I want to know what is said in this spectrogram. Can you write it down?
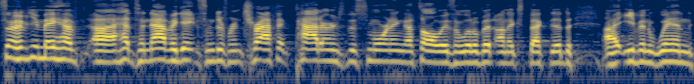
some of you may have uh, had to navigate some different traffic patterns this morning. That's always a little bit unexpected, uh, even when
